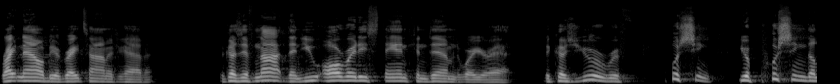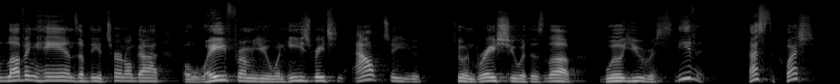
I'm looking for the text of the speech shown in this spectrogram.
Right now would be a great time if you haven't. Because if not, then you already stand condemned where you're at because you're pushing you're pushing the loving hands of the eternal God away from you when he's reaching out to you to embrace you with his love. Will you receive it? That's the question.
